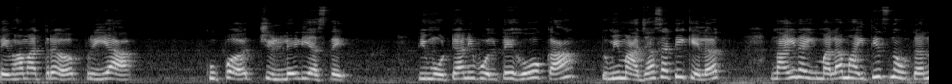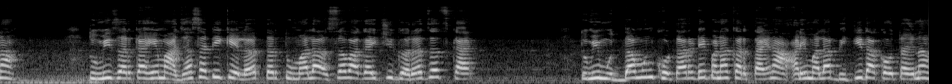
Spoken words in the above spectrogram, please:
तेव्हा मात्र प्रिया खूपच चिडलेली असते. ती मोठ्याने बोलते हो का? तुम्ही माझ्यासाठी केलं नाही नाही मला माहितीच नव्हतं ना. तुम्ही जर का हे माझ्यासाठी केलं तर तुम्हाला असं वागायची गरजच काय? तुम्ही मुद्दामून खोटारडेपणा करताय ना आणि मला भीती दाखवताय ना?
